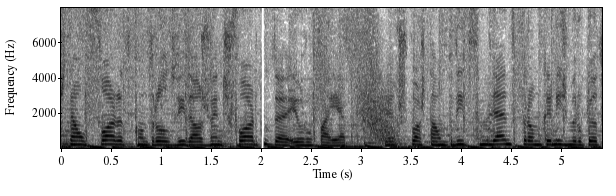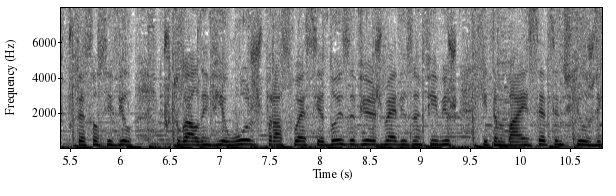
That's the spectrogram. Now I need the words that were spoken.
estão fora de controle devido aos ventos fortes da europeia. Em resposta a um pedido semelhante para o Mecanismo Europeu de Proteção Civil, Portugal envia hoje para a Suécia dois aviões médios anfíbios e também 700 kg de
